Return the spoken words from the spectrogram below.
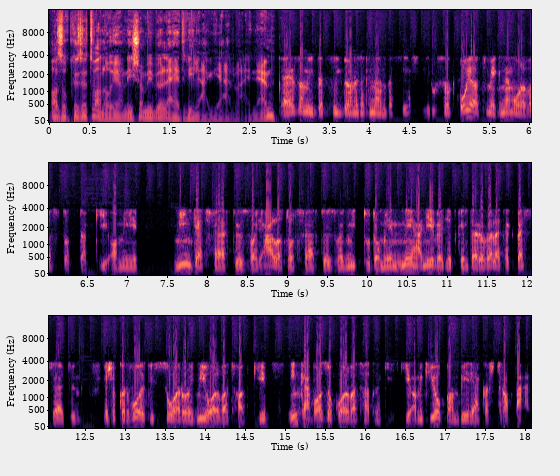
azok között van olyan is, amiből lehet világjárvány, nem? Ez, amit a cikkben van, ezek nem veszélyes vírusok. Olyat még nem olvasztottak ki, ami minket fertőz, vagy állatot fertőz, vagy mit tudom én. Néhány éve egyébként erről veletek beszéltünk, és akkor volt is szó arról, hogy mi olvadhat ki. Inkább azok olvadhatnak ki, amik jobban bírják a strapát.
